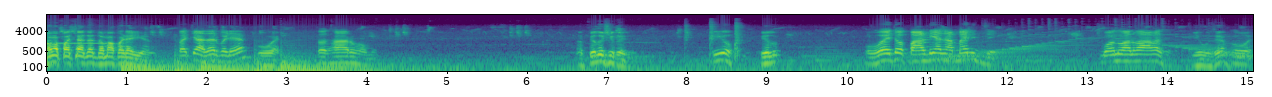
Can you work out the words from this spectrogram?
આમાં પચાસ હજાર જમા પડ્યા યાર. પચાસ હજાર પડ્યા હોય તો સારું હમ. પેલું શું કહ્યું કયું? પેલું? હોય તો પાર્ટી આજ આવવાની જ છે. બોનું હાલવા આવે છે. એવું છે હોય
